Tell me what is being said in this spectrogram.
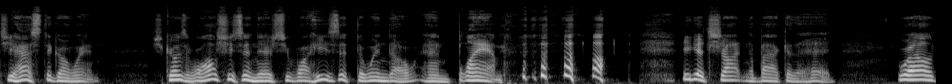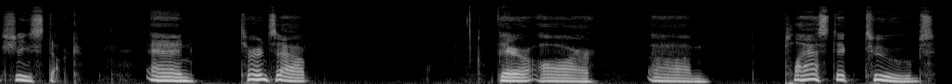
she has to go in. She goes, while she's in there, she while he's at the window, and blam, he gets shot in the back of the head. Well, she's stuck. And turns out there are um, plastic tubes,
